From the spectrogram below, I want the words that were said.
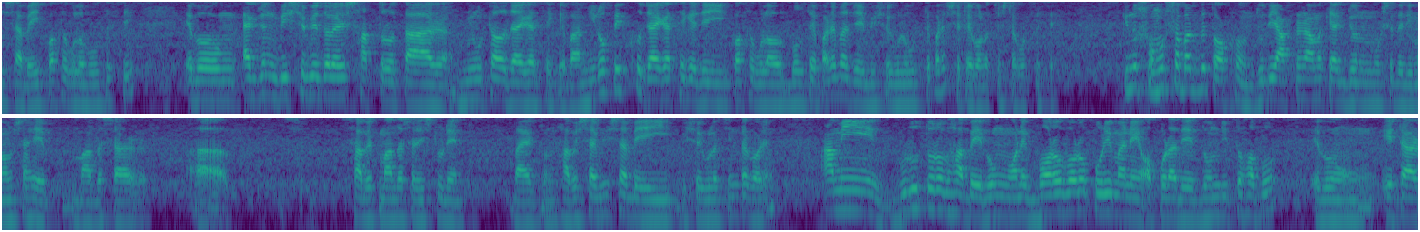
হিসাবে এই কথাগুলো বলতেছি। এবং একজন বিশ্ববিদ্যালয়ের ছাত্র তার নিউট্রাল জায়গা থেকে বা নিরপেক্ষ জায়গা থেকে যেই কথাগুলো বলতে পারে বা যে বিষয়গুলো উঠতে পারে সেটাই বলার চেষ্টা করতেছে। কিন্তু সমস্যা বাঁধবে তখন যদি আপনারা আমাকে একজন মুর্শিদের ইমাম সাহেব, মাদ্রাসার সাবেক মাদ্রাসার স্টুডেন্ট বা একজন হাবেজ সাহেব হিসাবে এই বিষয়গুলো চিন্তা করেন, আমি গুরুতরভাবে এবং অনেক বড় বড় পরিমাণে অপরাধে দণ্ডিত হব এবং এটার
